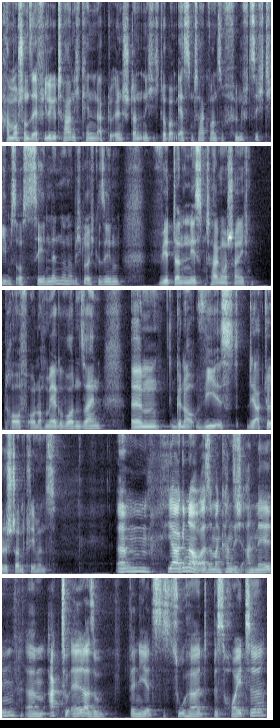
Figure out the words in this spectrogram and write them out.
haben auch schon sehr viele getan. Ich kenne den aktuellen Stand nicht. Ich glaube, am ersten Tag waren es so 50 Teams aus 10 Ländern, habe ich, glaube ich, gesehen. Wird dann in den nächsten Tagen wahrscheinlich drauf auch noch mehr geworden sein. Ähm, genau, wie ist der aktuelle Stand, Clemens? Ähm, ja, genau. Also man kann sich anmelden. Ähm, aktuell, also wenn ihr jetzt das zuhört, bis heute,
